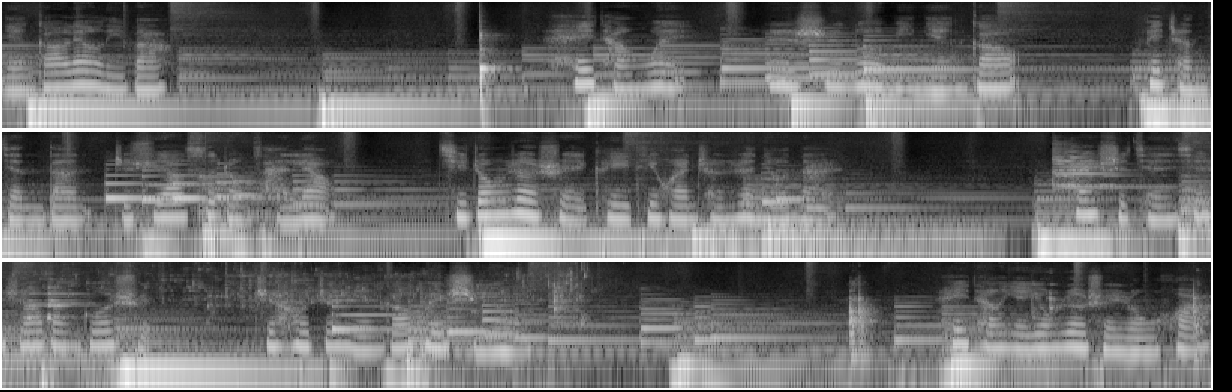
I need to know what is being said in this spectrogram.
年糕料理吧。黑糖味日式糯米年糕，非常简单，只需要四种材料，其中热水可以替换成热牛奶。开始前先烧半锅水，之后蒸年糕会使用。黑糖也用热水融化。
